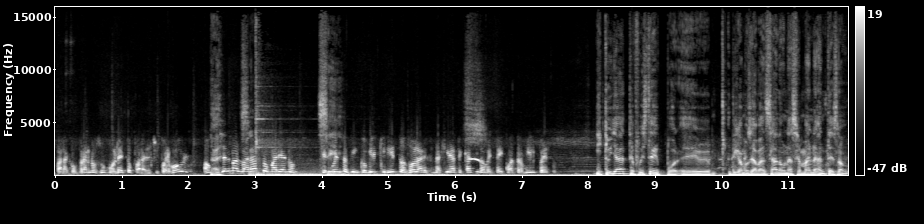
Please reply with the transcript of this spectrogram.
para comprarnos un boleto para el Super Bowl. Aunque es el más barato, Mariano, que cuesta 5.500 dólares. Imagínate, casi 94 mil pesos. Y tú ya te fuiste, por, eh, digamos, de avanzada una semana antes, ¿no?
